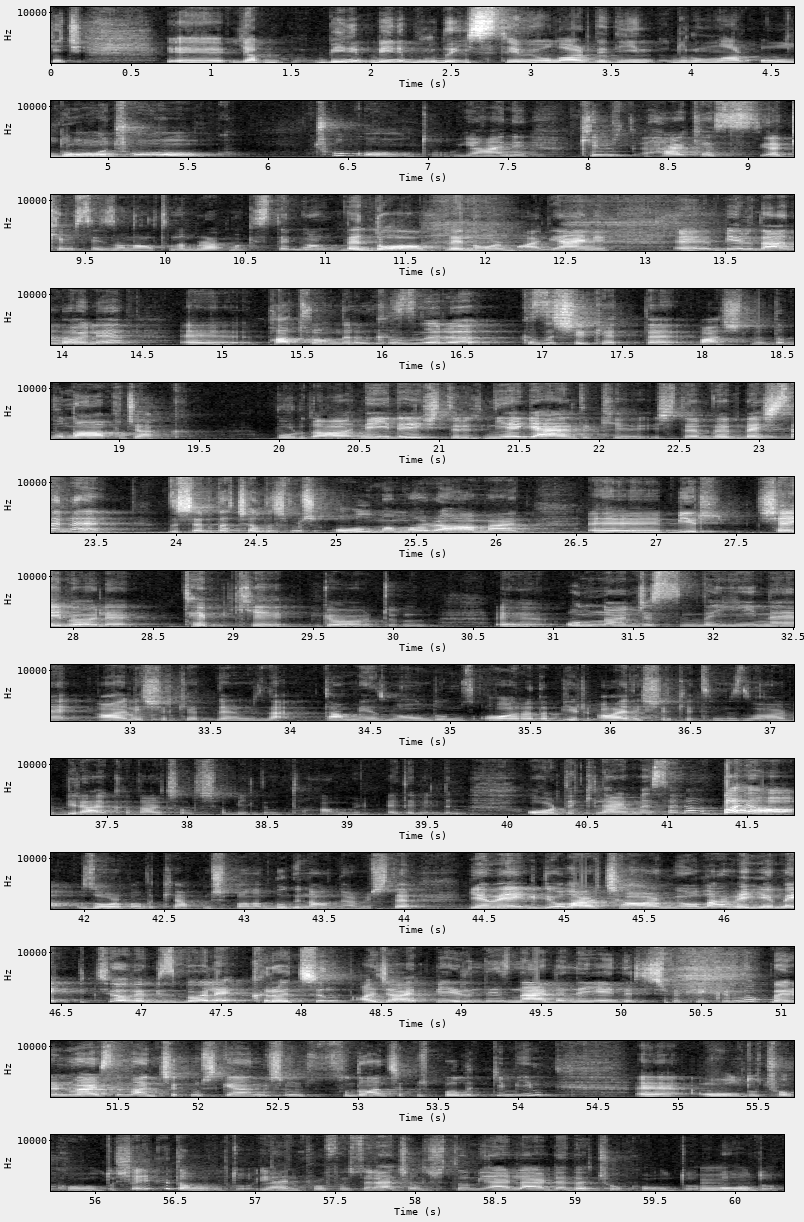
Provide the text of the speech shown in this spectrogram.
hiç e, ya beni beni burada istemiyorlar dediğin durumlar oldu mu? Oo çok. Çok oldu. Yani kim herkes ya kimseyi zan altına bırakmak istemiyorum ve doğal ve normal. Yani e, birden böyle e, patronların kızları kızı şirkette başladı. Bu ne yapacak burada? Neyi değiştirir? Niye geldi ki? İşte ve 5 sene dışarıda çalışmış olmama rağmen e, bir şey böyle tepki gördüm. Ee, onun öncesinde yine aile şirketlerimizden tam mezun olduğumuz o arada bir aile şirketimiz vardı. Bir ay kadar çalışabildim, tahammül edebildim. Oradakiler mesela bayağı zorbalık yapmış bana. Bugün anlıyorum. İşte yemeğe gidiyorlar, çağırmıyorlar ve yemek bitiyor ve biz böyle kıraçın acayip bir yerindeyiz. Nerede ne yenir hiçbir fikrim yok. Ben üniversiteden çıkmış gelmişim, sudan çıkmış balık gibiyim. Ee, oldu çok oldu. Şeyde de oldu. Yani profesyonel çalıştığım yerlerde de çok oldu. Oldu.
